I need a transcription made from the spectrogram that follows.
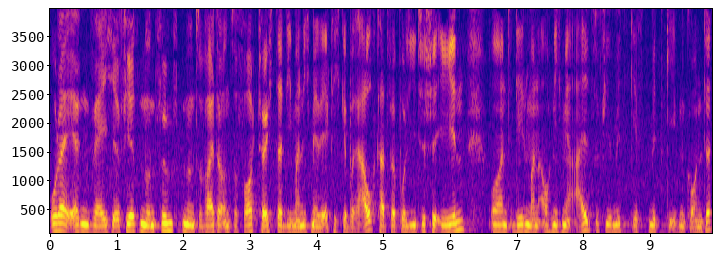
oder irgendwelche vierten und fünften und so weiter und so fort Töchter, die man nicht mehr wirklich gebraucht hat für politische Ehen und denen man auch nicht mehr allzu viel Mitgift mitgeben konnte.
